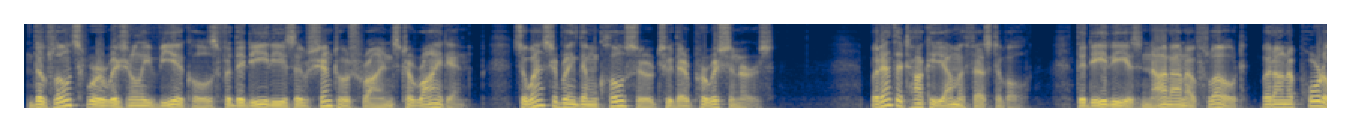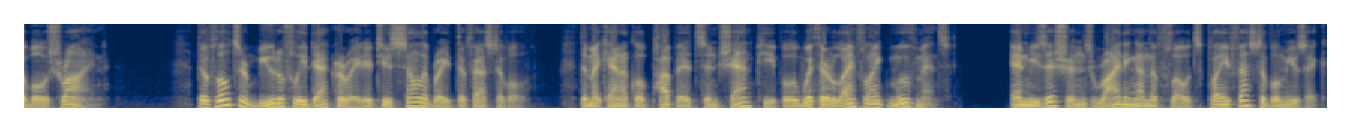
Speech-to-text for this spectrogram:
The floats were originally vehicles for the deities of Shinto shrines to ride in, so as to bring them closer to their parishioners. But at the Takayama festival, the deity is not on a float, but on a portable shrine. The floats are beautifully decorated to celebrate the festival. The mechanical puppets enchant people with their lifelike movements, and musicians riding on the floats play festival music,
